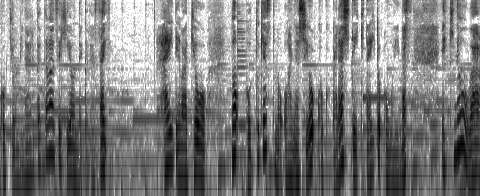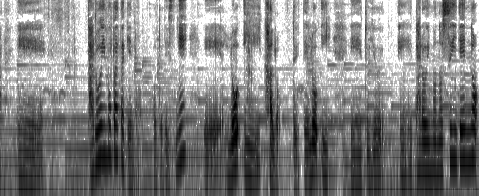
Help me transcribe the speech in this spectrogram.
ご興味のある方は是非読んでください。はいでは今日のポッドキャストのお話をここからしていきたいと思いますえ昨日は、えー、タロイモ畑のことですね、えー、ロイカロといってロイ、えー、という、えー、タロイモの水田の、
